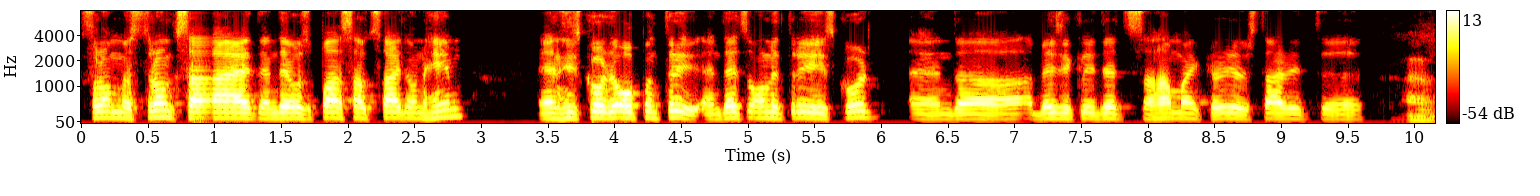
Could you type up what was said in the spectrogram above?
from a strong side, and there was a pass outside on him, and he scored an open three, and that's only three he scored. And uh, basically that's how my career started. Uh, Wow.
